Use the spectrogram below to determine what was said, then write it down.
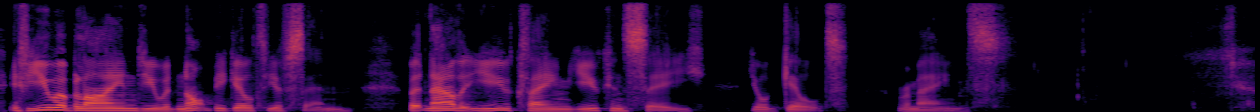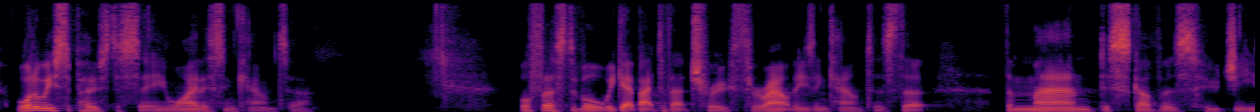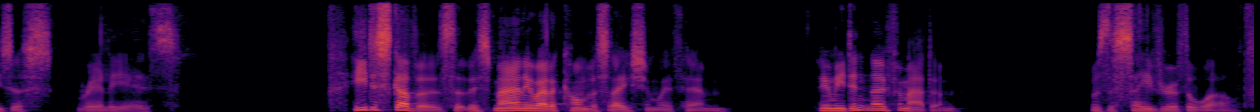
If you were blind, you would not be guilty of sin. But now that you claim you can see, your guilt remains. What are we supposed to see? Why this encounter? Well, first of all, we get back to that truth throughout these encounters that the man discovers who Jesus really is. He discovers that this man who had a conversation with him, whom he didn't know from Adam, was the Savior of the world,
